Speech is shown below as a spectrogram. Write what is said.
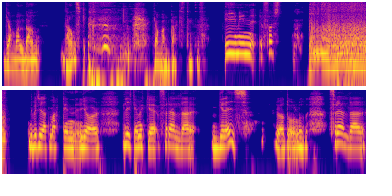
gammaldan... dansk. Gammaldags tänkte jag säga. I min första... Det betyder att Martin gör lika mycket föräldragrejs. Föräldrar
